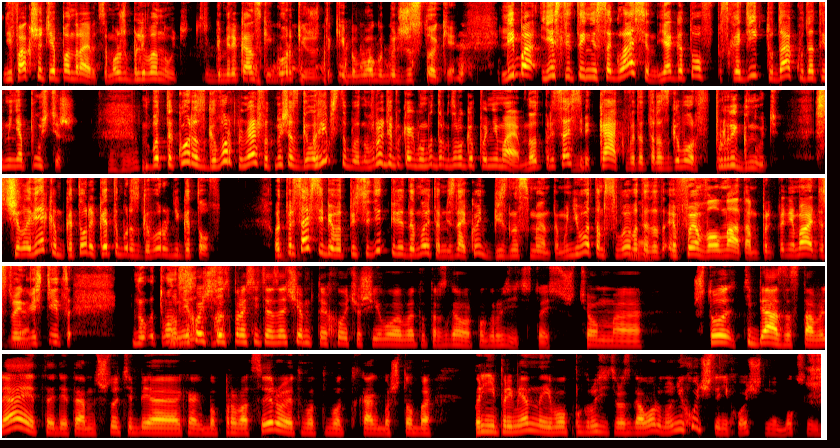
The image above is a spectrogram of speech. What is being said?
не факт, что тебе понравится, можешь блевануть. Американские горки же такие могут быть жестокие. Либо, если ты не согласен, я готов сходить туда, куда ты меня пустишь. Угу. Вот такой разговор, понимаешь, вот мы сейчас говорим с тобой, ну вроде бы как бы мы друг друга понимаем, но вот представь себе, как в этот разговор впрыгнуть с человеком, который к этому разговору не готов. Вот представь себе, вот сидит передо мной, там, не знаю, какой-нибудь бизнесмен, там, у него там свой да. вот этот FM-волна, там, предпринимательство, да. инвестиции. Ну, вот он... Но мне хочется вот... спросить, а зачем ты хочешь его в этот разговор погрузить? То есть в чем... Э, что тебя заставляет или там, что тебя как бы провоцирует, вот, вот как бы, чтобы непременно его погрузить в разговор. Ну, не хочет и не хочет, ну, бог с ним.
